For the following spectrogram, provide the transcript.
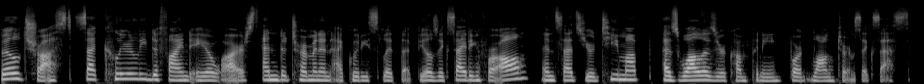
Build trust, set clearly defined AORs, and determine an equity split that feels exciting for all and sets your team up as well as your company for long term success.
